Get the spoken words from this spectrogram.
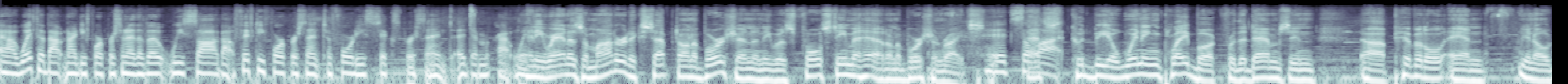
uh, with about 94% of the vote, we saw about 54% to 46% a Democrat win. And he ran as a moderate except on abortion, and he was full steam ahead on abortion rights. It's a That's- lot. Could be a winning playbook for the Dems in uh, pivotal and you know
